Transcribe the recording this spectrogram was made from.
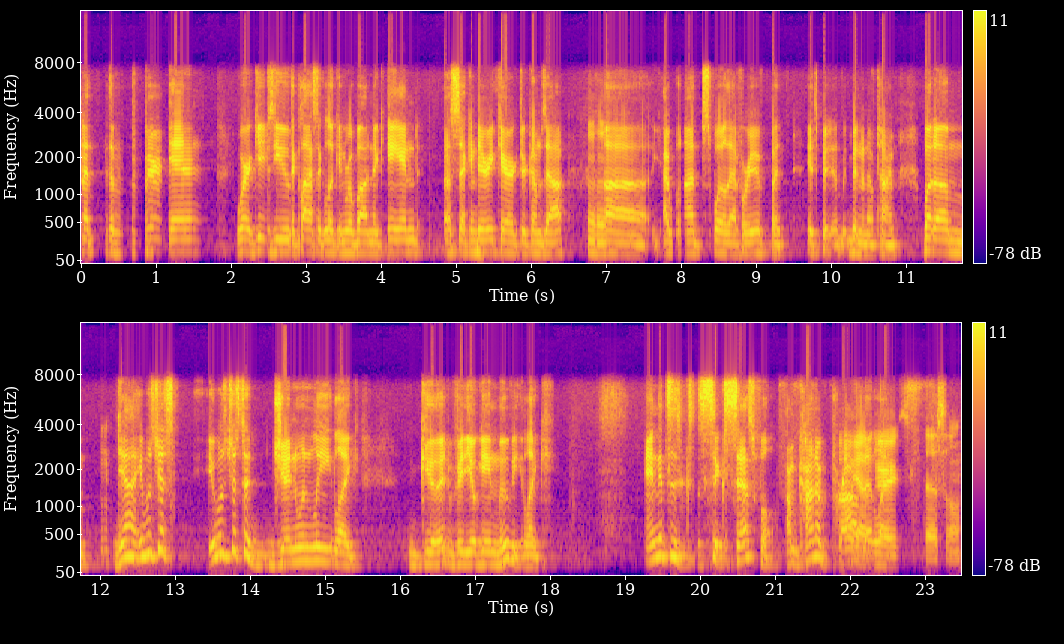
at the very end where it gives you the classic looking Robotnik and a secondary character comes out. Mhm. Uh, I will not spoil that for you, but it's been, been enough time. But um, yeah, it was just it was just a genuinely like good video game movie. Like, and it's successful. I'm kind of Oh, proud yeah, that very like successful.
